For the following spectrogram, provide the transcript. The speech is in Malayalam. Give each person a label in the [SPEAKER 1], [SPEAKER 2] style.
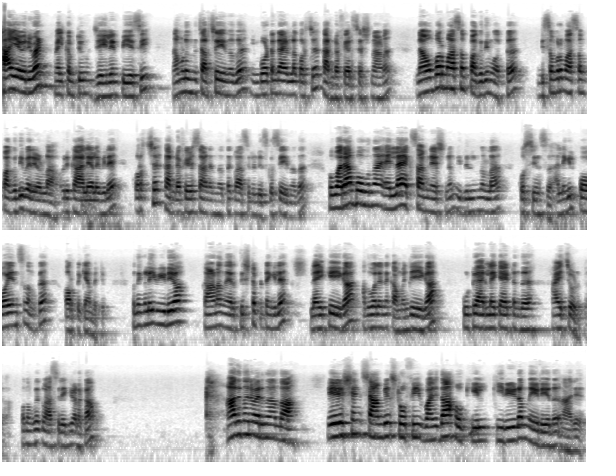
[SPEAKER 1] Hi everyone welcome to ജയിലൻ പി എസ് സി നമ്മൾ ഇന്ന് ചർച്ച ചെയ്യുന്നത് ഇമ്പോർട്ടന്റ് ആയിട്ടുള്ള കുറച്ച് കറണ്ട് അഫെയർ സെഷനാണ് നവംബർ മാസം പകുതി മുതൽ ഡിസംബർ മാസം പകുതി വരെയുള്ള ഒരു കാലയളവിലെ കുറച്ച് കറണ്ട് ആണ് ഇന്നത്തെ ക്ലാസ്സിൽ ഡിസ്കസ് ചെയ്യുന്നത്. അപ്പോൾ വരാൻ പോകുന്ന എല്ലാ എക്സാമിനേഷനും ഇതിൽ നിന്നുള്ള ക്വസ്റ്റ്യൻസ് അല്ലെങ്കിൽ പോയിന്റ്സ് നമുക്ക് ഓർപ്പിക്കാൻ പറ്റും. അപ്പോൾ നിങ്ങൾ ഈ വീഡിയോ കാണാൻ നേരത്തെ ഇഷ്ടപ്പെട്ടെങ്കിൽ ലൈക്ക് ചെയ്യുക അതുപോലെ തന്നെ കമന്റ് ചെയ്യുക. കൂട്ടുകാരിലേക്കായിട്ട് എന്ത്? അയച്ചു കൊടുക്കുക. അപ്പോൾ നമുക്ക് ക്ലാസ്സിലേക്ക് കിടക്കാം. ആദ്യം തന്നെ വരുന്നത് എന്താ? ഏഷ്യൻ ചാമ്പ്യൻസ് ട്രോഫി വനിതാ ഹോക്കിയിൽ കിരീടം നേടിയത് ആര്?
